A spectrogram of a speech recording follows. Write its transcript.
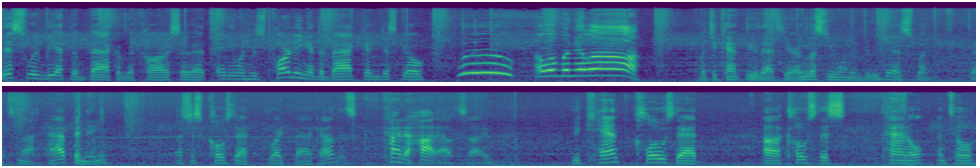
this would be at the back of the car so that anyone who's partying at the back can just go, woo, hello Manila! But you can't do that here unless you want to do this, but that's not happening. Let's just close that right back out. It's kind of hot outside. You can't close that, uh, close this panel until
